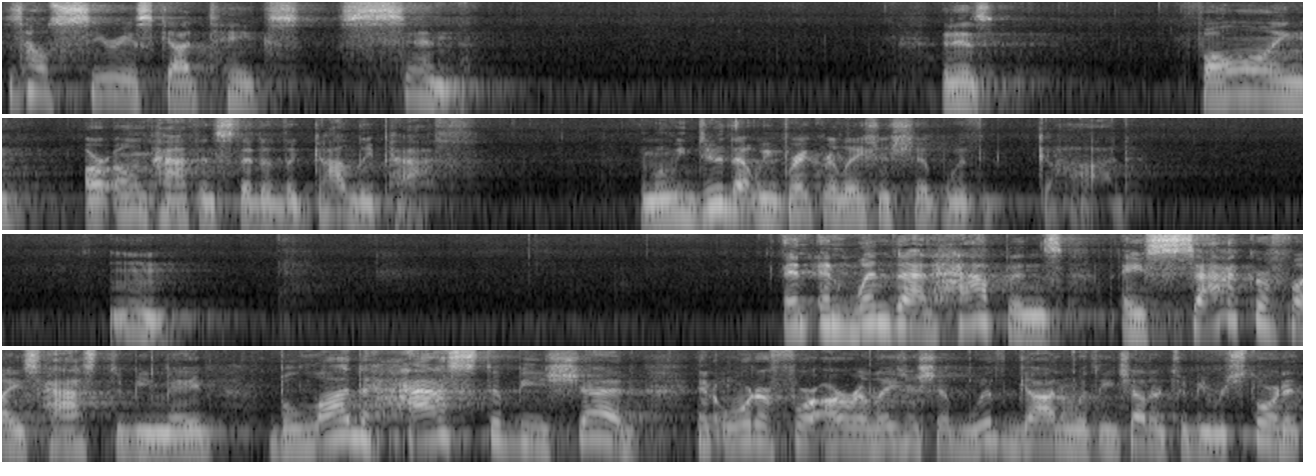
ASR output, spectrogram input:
this is how serious God takes sin. It is following our own path instead of the godly path. And when we do that, we break relationship with God. Mm. And, and when that happens, a sacrifice has to be made. Blood has to be shed in order for our relationship with God and with each other to be restored. It,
